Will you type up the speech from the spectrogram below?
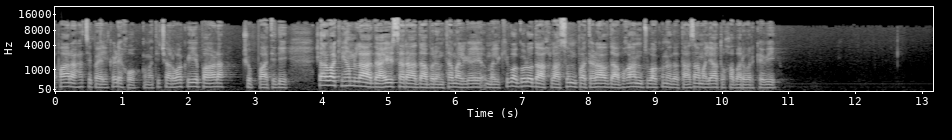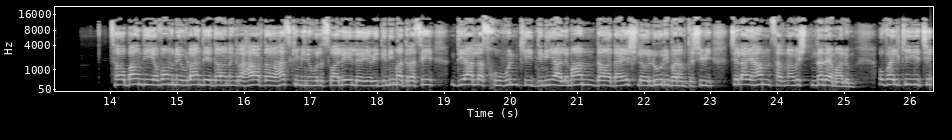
لپاره هڅې پیل کړې خو حکومتي چارواکو یې په اړه چوپ پاتې دي. چارواکي هم له داعش سره د برمته ملکي وګړو د خلاصون په تړاو د افغان ځواکونو د تازه عملیاتو خبر ورکوي. څه باندې یوه اونۍ وړاندې د ننګرهار د هسکې مینې ولسوالۍ له یوې دیني مدرسې دیارلس ښوونکي دیني عالمان د داعش له لوري برمته شوي چې لا یې هم سرنوشت نه دی معلوم. ویل کېږي چې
